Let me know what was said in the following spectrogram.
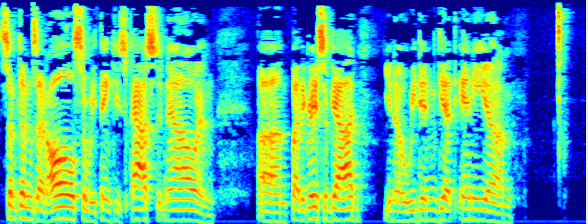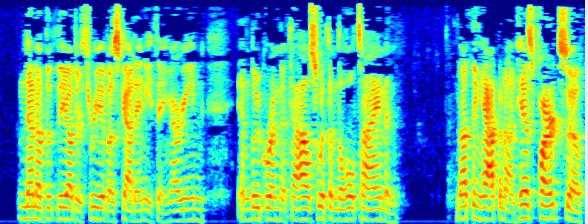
symptoms at all, so we think he's past it now. And um, by the grace of God, you know, we didn't get any. Um, none of the, the other three of us got anything. Irene and Luke were in the house with him the whole time, and nothing happened on his part. So,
